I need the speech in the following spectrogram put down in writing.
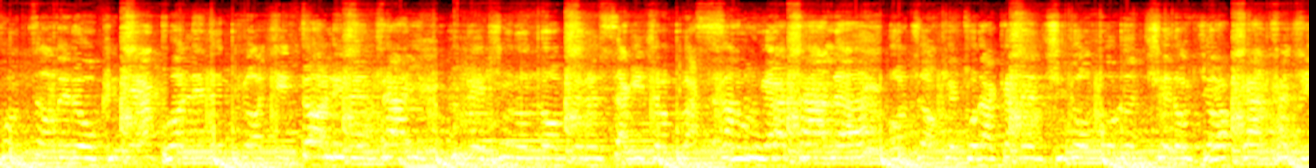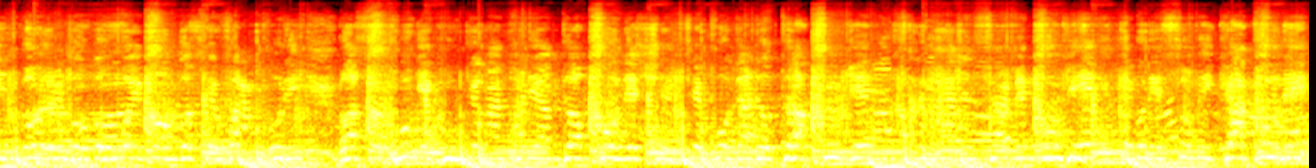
혼돈으로 그냥 벌리는 거지. 떨리는 다이 근데 주는 놈들은 싸기 전 박사누가 달라. 어떻게 돌아가는지도 모른 채로 역같아진 너를 보고 왜먼 곳에 화풀이 어설 프게 구경한 화려함 덕분에 실제보다도 더 크게 사랑하는 삶의 무게 때문에 숨이 가쁘네.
